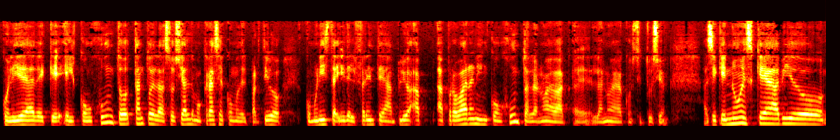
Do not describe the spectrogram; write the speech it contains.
con la idea de que el conjunto, tanto de la socialdemocracia como del Partido Comunista y del Frente Amplio, aprobaran en conjunto la nueva, la nueva constitución. Así que no es que ha habido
